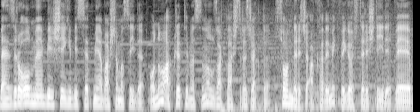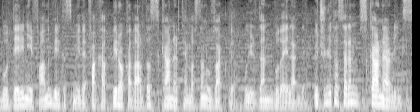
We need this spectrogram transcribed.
benzeri olmayan bir şey gibi hissetmeye başlamasıydı. Onu akrep temasından uzaklaştıracaktı. Son derece akademik ve gösterişliydi ve bu derin irfanın bir kısmıydı. Fakat bir o kadar da Skarner temasından uzaktı. Bu yüzden bu da elendi. Üçüncü tasarım Skarner Links.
